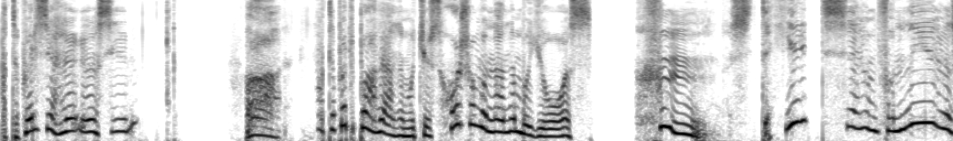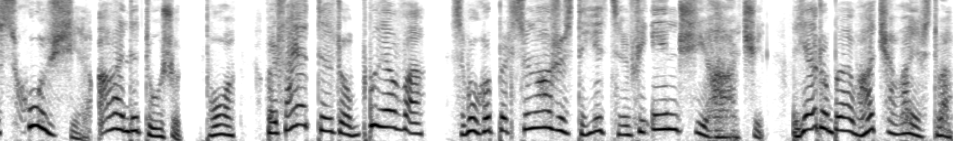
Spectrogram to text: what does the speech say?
а тепер зігралася. А, а тепер поглянемо, чи схожа вона на мою ос. Хм, здається, вони схожі, але не дуже. Бо, вважаєте, робила свого персонажа, здається, в іншій гачі. Я робив гача лайства,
